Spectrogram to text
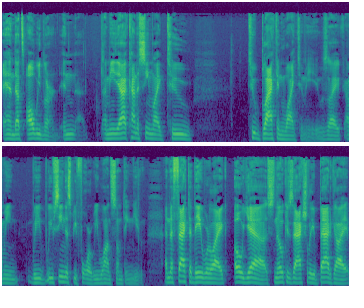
and that's all we learned. And I mean, that kind of seemed like too too black and white to me. It was like, I mean, we we've seen this before. We want something new. And the fact that they were like, "Oh yeah, Snoke is actually a bad guy,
